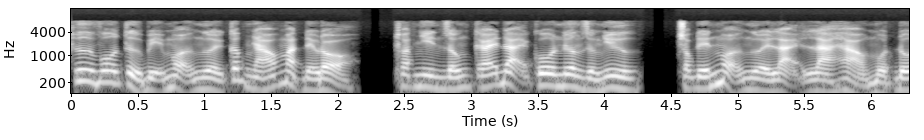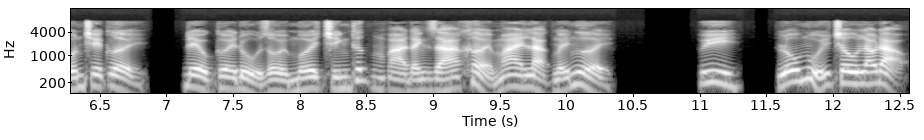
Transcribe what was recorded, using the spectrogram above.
Hư vô tử bị mọi người cấp nháo mặt đều đỏ, thoạt nhìn giống cái đại cô nương dường như, chọc đến mọi người lại là hảo một đốn chê cười, đều cười đủ rồi mới chính thức mà đánh giá khởi mai lạc mấy người. Uy, lỗ mũi châu lao đạo,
